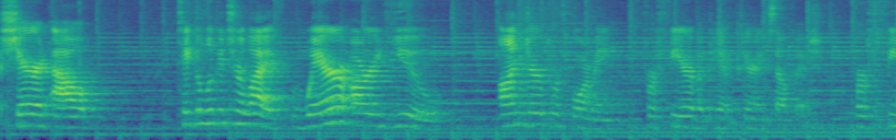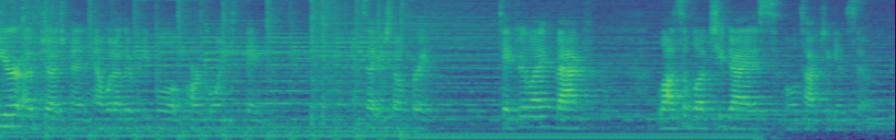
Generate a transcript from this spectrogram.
share it out, take a look at your life. Where are you underperforming for fear of appearing selfish, for fear of judgment and what other people are going to think? And set yourself free. Take your life back Lots of love to you guys, we'll talk to you again soon.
